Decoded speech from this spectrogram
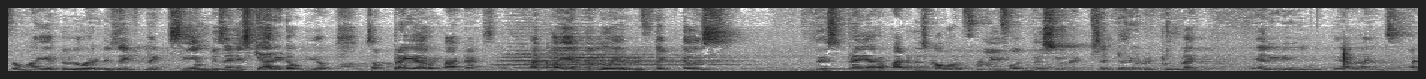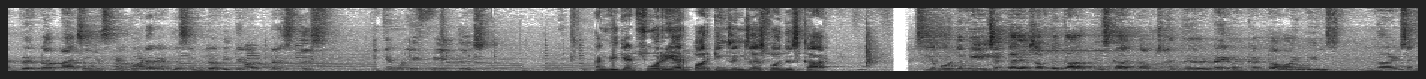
from higher to lower design. Like same design is carried out here. Some tri-arrow patterns and higher to lower reflectors. This tri-arrow pattern is covered fully for this unit, center unit 2 line. LED with their lines and Verna patching is embedded at the center. We cannot touch this, we can only feel this. And we get four rear parking sensors for this car. Let's see about the wheels and tires of the car. This car comes with the diamond cut alloy wheels. Uh, it's an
